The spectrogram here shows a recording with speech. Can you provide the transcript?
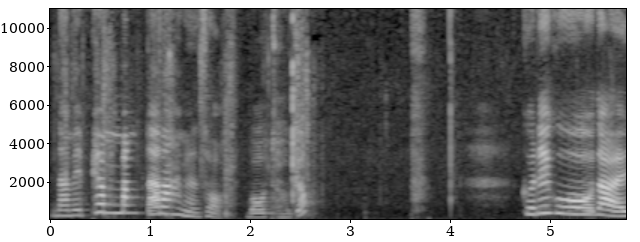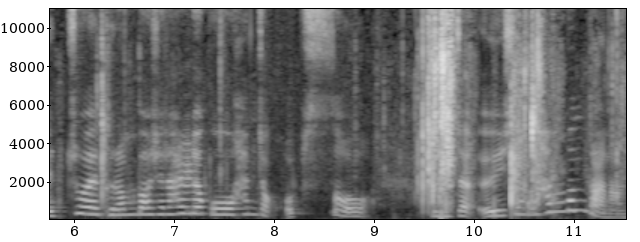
남의 편망 따라하면서 뭐 저격? 푸. 그리고 나 애초에 그런 버시를 하려고 한 적 없어. 진짜 의심을 한 번도 안 하네.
